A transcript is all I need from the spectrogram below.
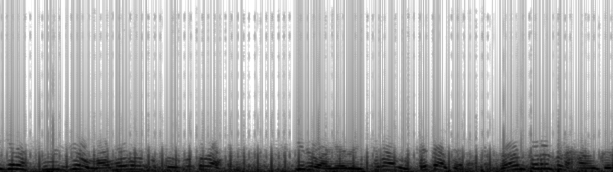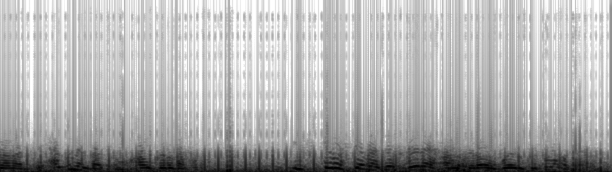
的な数字を守ろうとすることがスキルを上げる一番の手立てなのなんとなくの半クラなんて100年経っても半クラだから。1キロしか出ない半クラを覚えることの方が大事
